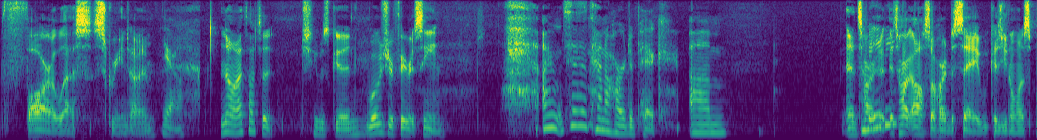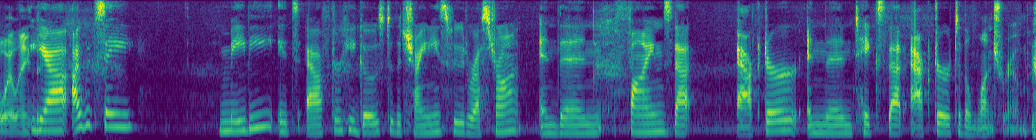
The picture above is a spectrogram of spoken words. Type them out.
far less screen time. yeah, No, I thought that she was good. What was your favorite scene? I'm, this is kind of hard to pick. Um, and it's hard. Maybe- It's hard. Also hard to say because you don't want to spoil anything. Yeah, I would say maybe it's after he goes to the Chinese food restaurant and then finds that actor and then takes that actor to the lunchroom.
